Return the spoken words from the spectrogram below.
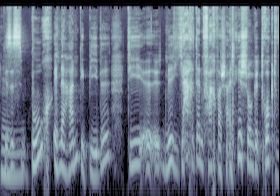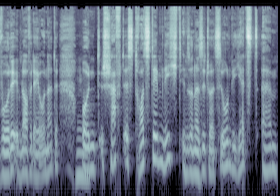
dieses hm. Buch in der Hand, die Bibel, die äh, milliardenfach wahrscheinlich schon gedruckt wurde im Laufe der Jahrhunderte hm. und schafft es trotzdem nicht in so einer Situation wie jetzt, ähm,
